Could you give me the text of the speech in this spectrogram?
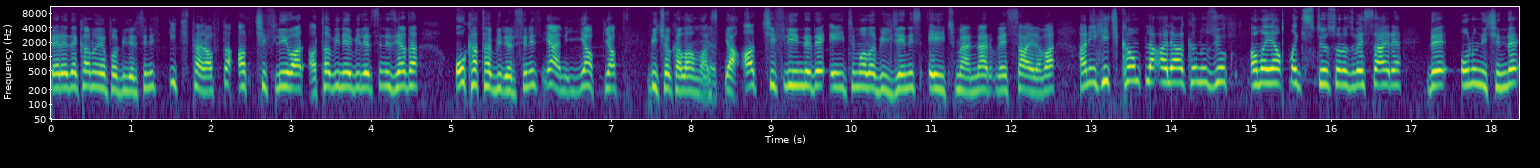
Derede kano yapabilirsiniz. İç tarafta at çiftliği var. Ata binebilirsiniz ya da ok atabilirsiniz. Yani yap yap birçok alan var. Evet. Ya at çiftliğinde de eğitim alabileceğiniz eğitmenler vesaire var. Hani hiç kampla alakanız yok ama yapmak istiyorsanız vesaire de onun için de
